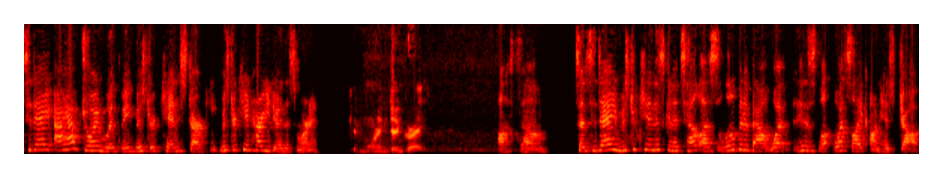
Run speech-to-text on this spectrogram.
Today, I have joined with me Mr. Ken Starkey. Mr. Ken, how are you doing this morning? Good morning, doing great. Awesome. So today, Mr. Ken is going to tell us a little bit about what his what's like on his job.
